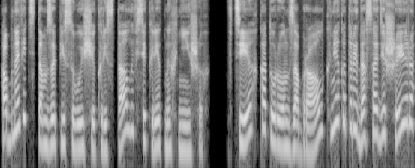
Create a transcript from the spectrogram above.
обновить там записывающие кристаллы в секретных нишах. В тех, которые он забрал, к некоторой досаде Шейра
